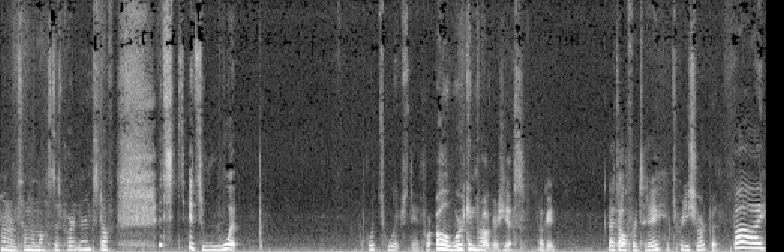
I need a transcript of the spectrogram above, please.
I don't know. Someone lost his partner and stuff. It's it's whip. What's whip stand for? Oh, work in progress. Yes. Okay. That's all for today. It's pretty short, but bye.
